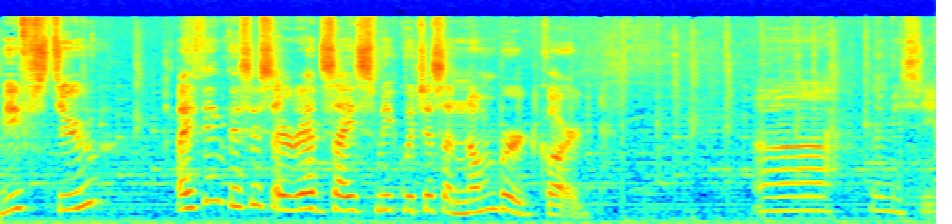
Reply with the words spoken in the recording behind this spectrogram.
Beef Stew. I think this is a red seismic, which is a numbered card. Uh, let me see.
